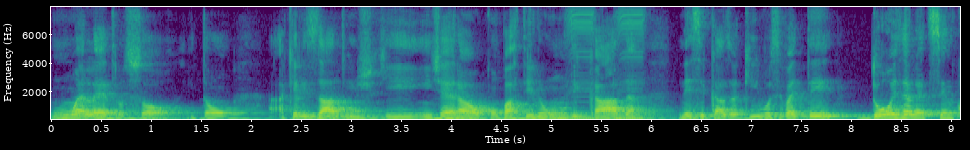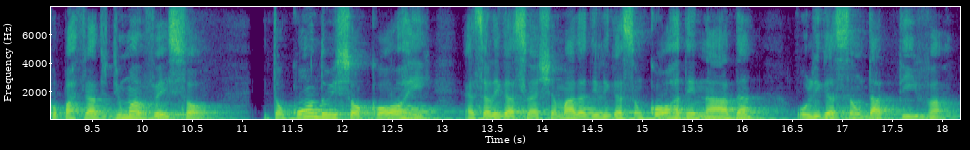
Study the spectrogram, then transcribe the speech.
um elétron só. Então aqueles átomos que em geral compartilham um de cada, nesse caso aqui você vai ter dois elétrons sendo compartilhados de uma vez só. Então quando isso ocorre, essa ligação é chamada de ligação coordenada ou ligação dativa.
